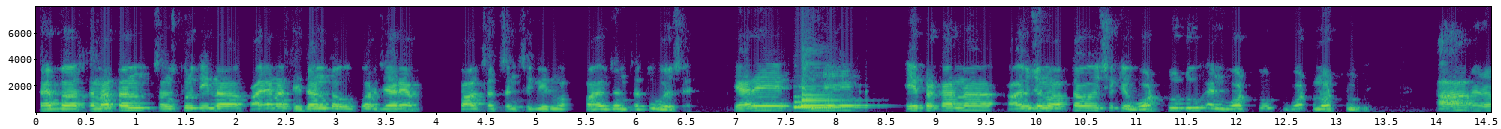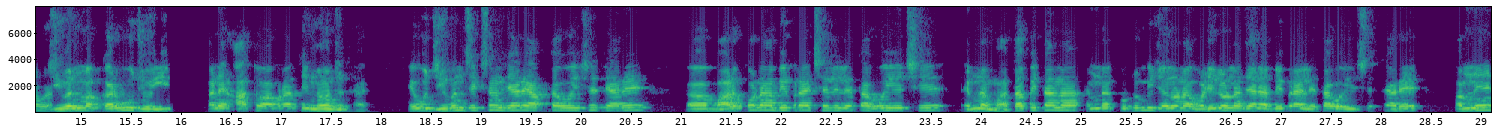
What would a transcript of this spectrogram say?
સાહેબ સનાતન સંસ્કૃતિના પાયાના સિદ્ધાંતો ઉપર જ્યારે આ બાળ સત્સંગ શિબિરનું આયોજન થતું હોય છે ત્યારે એમને એ પ્રકારના આયોજનો આપતા હોય છે કે what to do and what to what not to do આ જીવનમાં કરવું જોઈએ અને આ તો આપણાથી ન જ થાય. એવું જીવન શિક્ષણ જ્યારે આપતા હોય છે ત્યારે બાળકોના અભિપ્રાય છેલ્લે લેતા હોઈએ છીએ એમના માતા પિતાના એમના કુટુંબીજનોના વડીલોના જ્યારે અભિપ્રાય લેતા હોઈએ છીએ ત્યારે અમને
